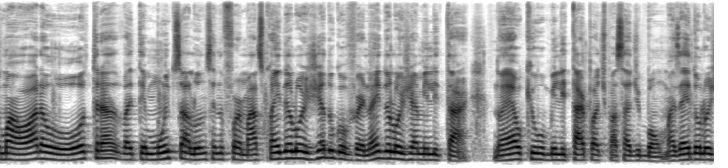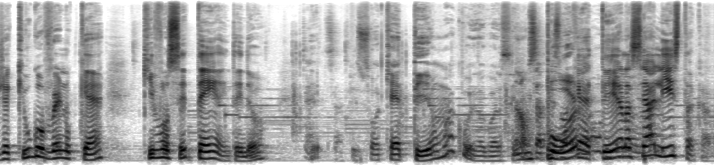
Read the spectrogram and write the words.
uma hora ou outra vai ter muitos alunos sendo formados com a ideologia do governo, não é a ideologia militar, não é o que o militar pode passar de bom, mas é a ideologia que o governo quer que você tenha, entendeu? É, se a pessoa quer ter é uma coisa, agora sem não, se a pessoa quer ter, ela se alista, cara.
